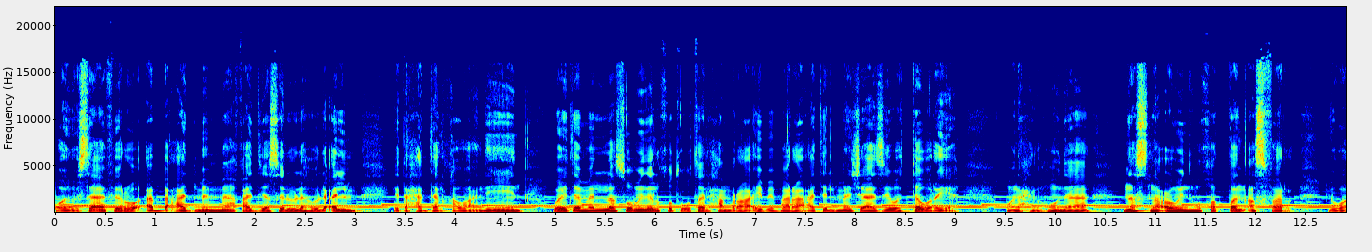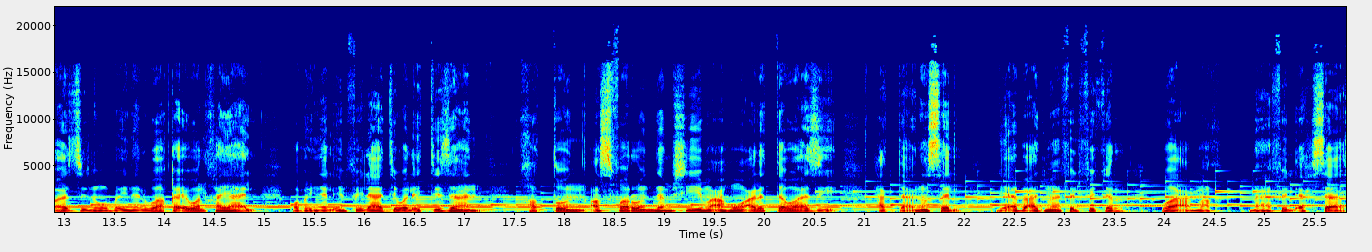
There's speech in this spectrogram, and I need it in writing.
ويسافر أبعد مما قد يصل له العلم. يتحدى القوانين ويتملص من الخطوط الحمراء ببراعة المجاز والتورية. ونحن هنا نصنع منه خطا أصفر يوازن بين الواقع والخيال وبين الانفلات والاتزان. خط أصفر نمشي معه على التوازي حتى نصل لأبعد ما في الفكر وأعمق ما في الإحساس.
